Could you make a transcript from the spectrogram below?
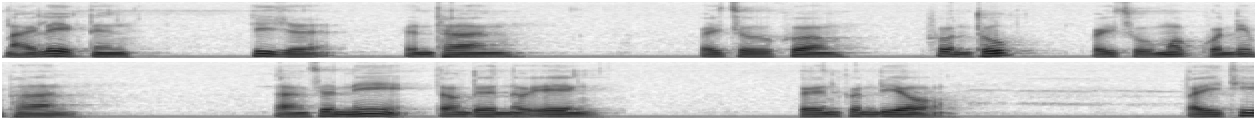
หมายเลขหนึ่ง ที่จะเป็นทาง ไปสู่ความพ้นทุกข์ไปสู่มรรคผลนิพพานทางเส้นนี้ต้องเดินเราเอง เดินคนเดียว ไปที่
